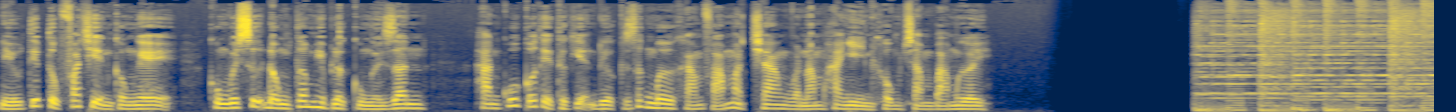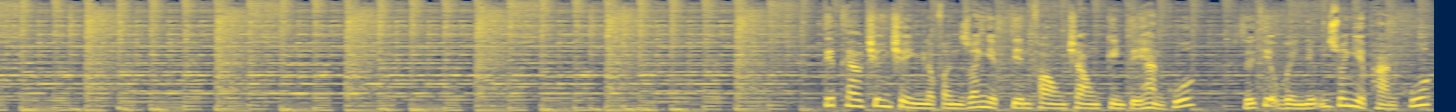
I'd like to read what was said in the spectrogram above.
Nếu tiếp tục phát triển công nghệ, cùng với sự đồng tâm hiệp lực của người dân, Hàn Quốc có thể thực hiện được giấc mơ khám phá mặt trăng vào năm 2030. Tiếp theo chương trình là phần doanh nghiệp tiên phong trong kinh tế Hàn Quốc, giới thiệu về những doanh nghiệp Hàn Quốc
